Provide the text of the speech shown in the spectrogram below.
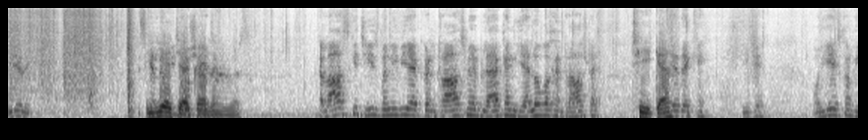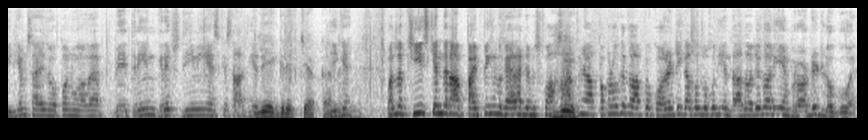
ये देखिए ये चेक कर shades लें क्लास की चीज़ बनी हुई है कंट्रास्ट में ब्लैक एंड येलो का कंट्रास्ट है। ठीक है। ये देखें ठीक है? और ये इसका मीडियम साइज़ ओपन हुआ हुआ है बेहतरीन ग्रिप्स दी हुई है इसके साथ ये ये ग्रिप चेक कर ठीक है? मतलब चीज़ के अंदर आप पाइपिंग वगैरह जब इसको हाथ में आप पकड़ोगे तो आपको क्वालिटी का खुद खुद ही अंदाज़ा हो जाएगा और ये एम्ब्रॉयडर्ड लोगो है।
